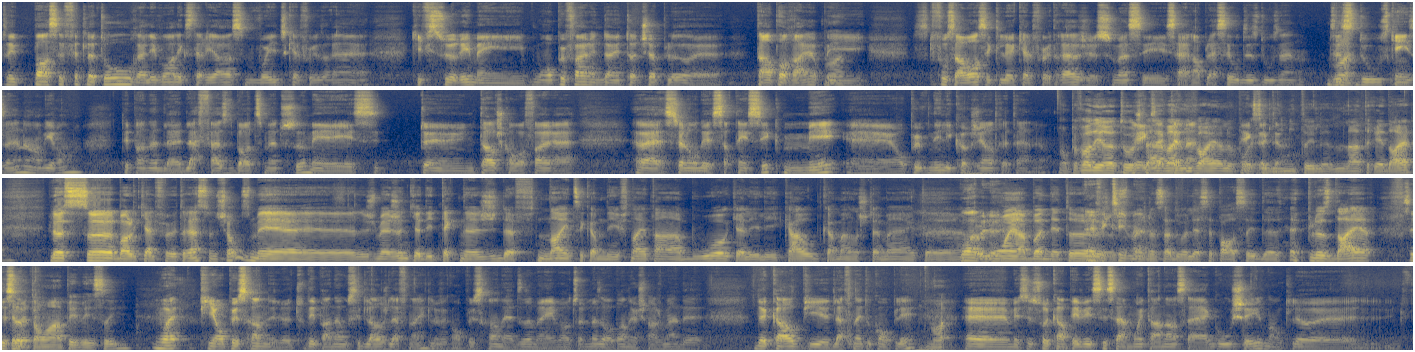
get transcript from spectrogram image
disais, passez, faites le tour, allez voir à l'extérieur si vous voyez du calfeutrant euh, qui est fissuré, mais on peut faire une- un touch-up là, euh, temporaire, puis Ouais. Ce qu'il faut savoir, c'est que le calfeutrage, souvent, c'est ça a remplacé aux 10-12 ans. là. 10, Ouais. 12, 15 ans là, environ. dépendant de la, de la phase du bâtiment, tout ça. Mais c'est un- une tâche qu'on va faire à- à- selon certains cycles, mais euh, on peut venir les corriger entre-temps. On peut faire des retouches là, avant l'hiver pour essayer de limiter le- l'entrée d'air. Là, ça, bon, le calfeutrant, c'est une chose, mais euh, j'imagine qu'il y a des technologies de fenêtres, c'est comme des fenêtres en bois, que les, les cadres commencent justement à être euh, un peu moins en bon état. Effectivement. J'imagine que ça doit laisser passer de, plus d'air que, ça. mettons, en PVC. Ouais, puis on peut se rendre, là, tout dépendant aussi de l'âge de la fenêtre, là, qu'on peut se rendre à dire, ben, éventuellement, ça va prendre un changement de, de cadre puis euh, de la fenêtre au complet. Ouais. Euh, mais c'est sûr qu'en PVC, ça a moins tendance à gauchir, donc là, euh,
